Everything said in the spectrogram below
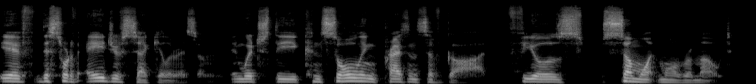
if this sort of age of secularism, in which the consoling presence of God feels somewhat more remote,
